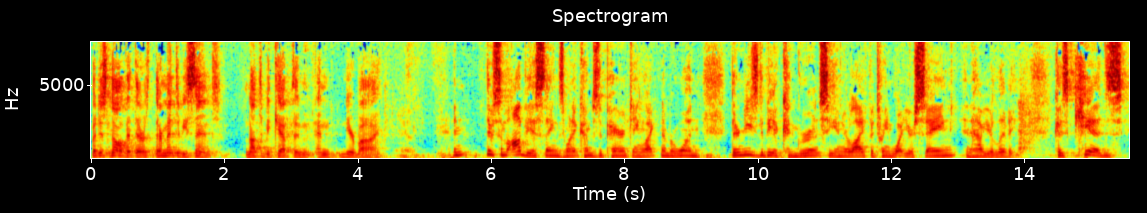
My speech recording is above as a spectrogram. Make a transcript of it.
But just know that they're, they're meant to be sent, not to be kept and, and nearby. And there's some obvious things when it comes to parenting. Like, number one, there needs to be a congruency in your life between what you're saying and how you're living. Because kids,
